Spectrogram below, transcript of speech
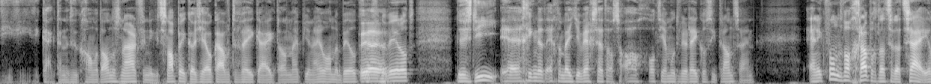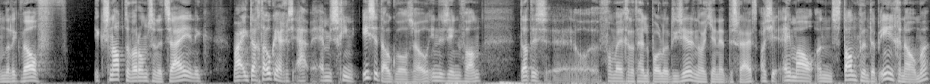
die, die, die kijkt er natuurlijk gewoon wat anders naar. Dat vind ik, dat snap ik. Als je elke avond tv kijkt, dan heb je een heel ander beeld eh, Ja, van de wereld. Dus die ging dat echt een beetje wegzetten als, oh god, jij moet weer recalcitrant zijn. En ik vond het wel grappig dat ze dat zei, omdat ik wel, ik snapte waarom ze het zei. En ik, maar ik dacht ook ergens, ja, en misschien is het ook wel zo, in de zin van, dat is eh, vanwege dat hele polariseren wat je net beschrijft. Als je eenmaal een standpunt hebt ingenomen,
